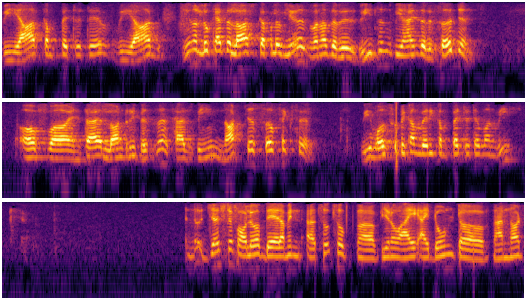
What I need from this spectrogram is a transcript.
We are competitive. We are, you know, look at the last couple of years. One of the re reasons behind the resurgence of uh, entire laundry business has been not just Surf Excel. We have also become very competitive on wheels. No, just a follow-up there. I mean, uh, so, so uh, you know, I, I don't, uh, I'm not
